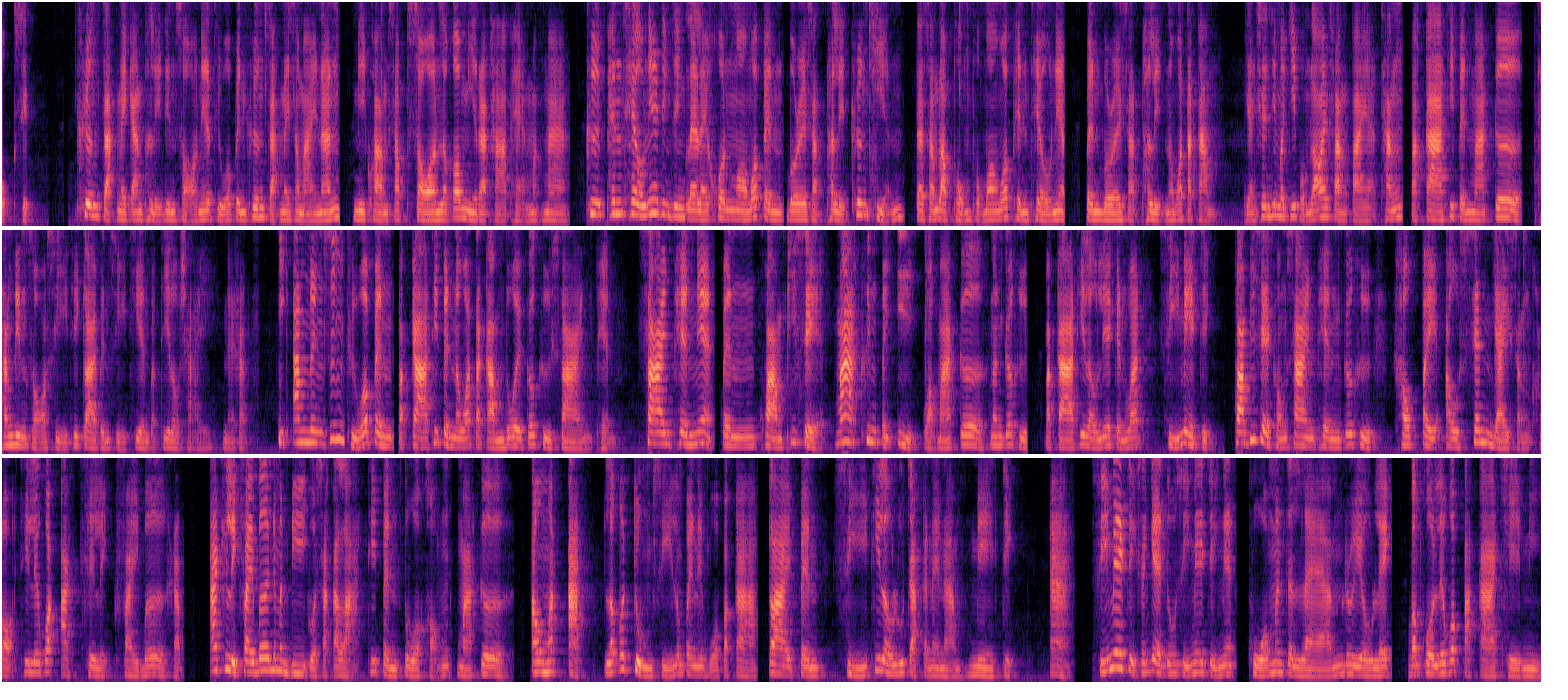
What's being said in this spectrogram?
1960 เครื่องจักรในการผลิตดินสอเนี่ยถือว่าเป็นเครื่องจักรในสมัยนั้น มีความซับซ้อนแล้วก็มีราคาแพงมาก ๆ คือ Pentel เนี่ยจริง ๆ หลาย ๆ คนมองว่าเป็นบริษัทผลิตเครื่องเขียน แต่สำหรับผมผมมองว่า Pentel เนี่ย เป็นบริษัทผลิตนวัตกรรม อย่างเช่นที่เมื่อกี้ผมเล่าให้ฟังไปอะทั้งปากกาที่เป็น marker ทั้งดินสอสีที่กลายเป็นสีเทียนแบบที่เราใช้นะครับอีกอันหนึ่งซึ่งถือว่าเป็นปากกาที่เป็นนวัตกรรมด้วยก็คือ Sign Pen Sign Pen เนี่ยเป็นความพิเศษมากขึ้นไปอีกกว่า marker นั่นก็คือปากกาที่เราเรียกกันว่าสีเมจิกความพิเศษของ Sign Pen ก็คือเขาไปเอาเส้นใยสังเคราะห์ที่เรียกว่า acrylic fiber ครับ acrylic fiber นี่มันดีกว่าสักหลาดที่เป็นตัวของ marker เอามาอัดแล้วก็จุ่มสีลงไปในหัวปากกา กลายเป็นสีที่เรารู้จักกันในนามเมจิกอ่าสีเมจิกสังเกตดูสีเมจิกเนี่ยหัวมันจะแหลมเรียวเล็ก บางคนเรียกว่าปากกาเคมี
